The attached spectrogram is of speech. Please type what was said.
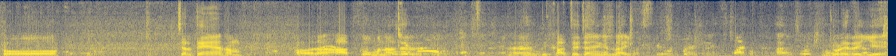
تو چلتے ہیں ہم اور آپ کو مناظر دکھاتے جائیں گے لائیو جڑے رہیے،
